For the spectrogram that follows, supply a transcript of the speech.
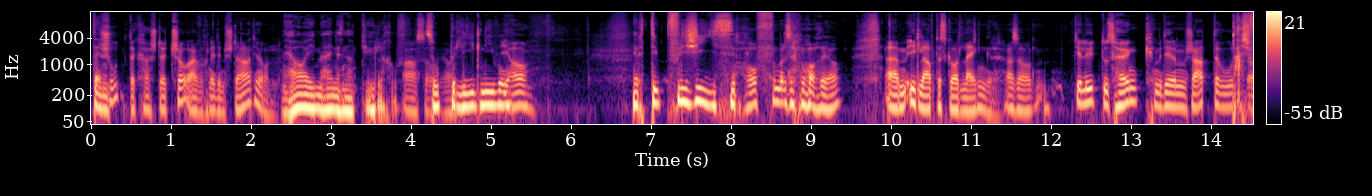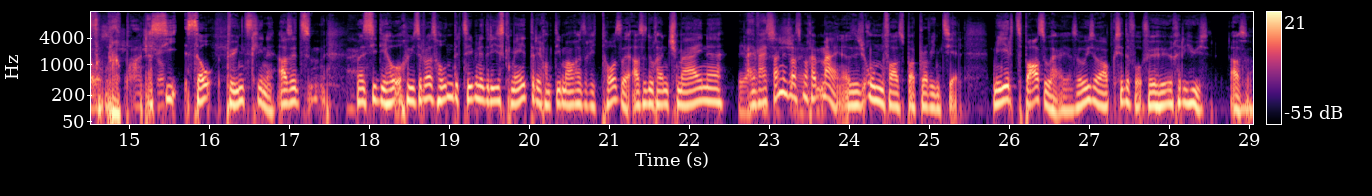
dann. Shooten kannst du dort schon, einfach nicht im Stadion. Ja, ich meine es natürlich auf Ah, so, Super League-Niveau. Ja, Herr Tüpfli-Scheisser. Hoffen wir es mal, ja. Ähm, ich glaube, das geht länger. Also, die Leute aus Hönk mit ihrem Schattenwurf. Das ist furchtbar. Das sind so Bünzlin. Also jetzt, wenn sie die Hochhäuser, was, 137 Meter, und die machen sich in die Hose. Also du könntest meinen, Ja, ich weiß das auch nicht, was man äh, könnte meinen. Also es ist unfassbar provinziell. Wir zu Basel haben ja sowieso, abgesehen davon, viel höhere Häuser. Also,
